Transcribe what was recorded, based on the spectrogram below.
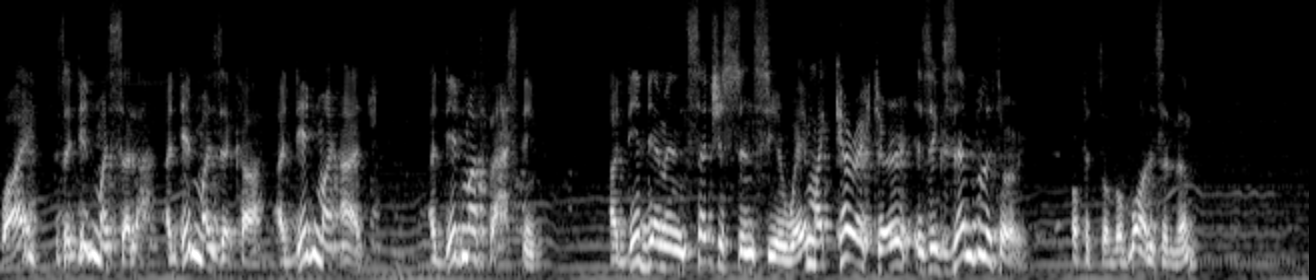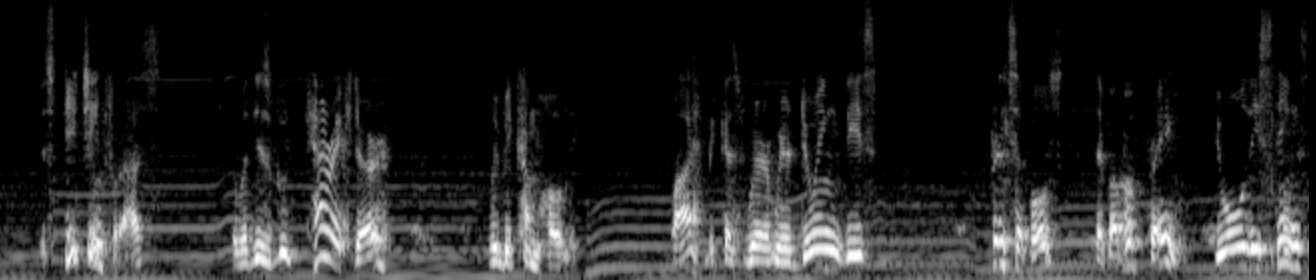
Why? Because I did my salah, I did my zakah, I did my hajj, I did my fasting, I did them in such a sincere way, my character is exemplary. Prophet is teaching for us so with this good character we become holy. Why? Because we're, we're doing these principles, say, Baba pray, do all these things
